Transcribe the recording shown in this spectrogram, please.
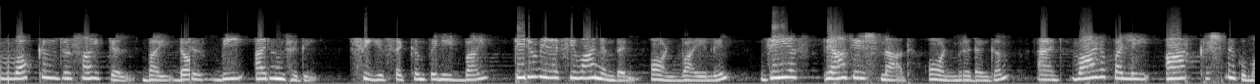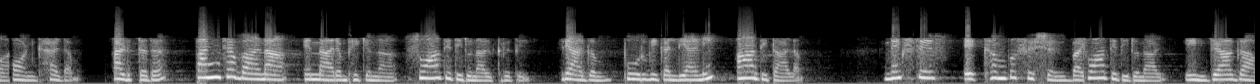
vocal by by B Arundhati C She is by by Sivanandan on on G S Rajesh Nath on mridangam and Vazhappally R Krishnakumar on ghatam അടുത്തത് പഞ്ചബാണ എന്നാരംഭിക്കുന്ന സ്വാതി തിരുനാൾ കൃതി ragam Poorvi Kalyani Adithalam. Next is a composition by Swathi Thirunal in raga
